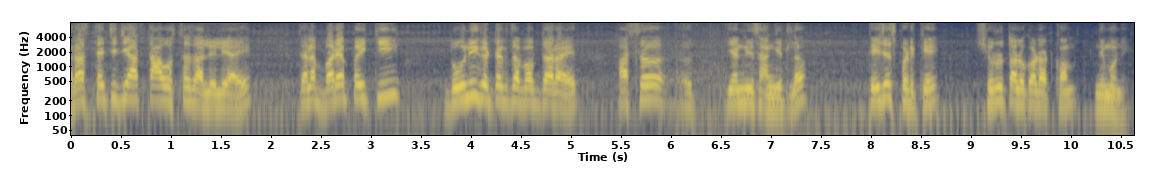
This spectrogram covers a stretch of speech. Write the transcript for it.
रस्त्याची जी आत्ता अवस्था झालेली आहे त्याला बऱ्यापैकी दोन्ही घटक जबाबदार आहेत असं यांनी सांगितलं. Tejas Phadke Shirur taluka dot com Nimone.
